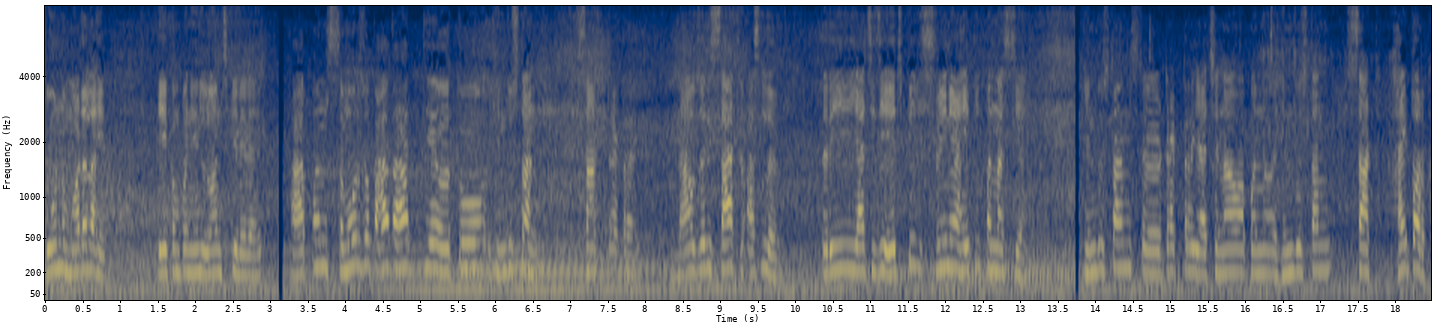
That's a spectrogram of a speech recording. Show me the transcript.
दोन मॉडेल आहेत ते कंपनीने लॉन्च केलेले आहेत. आपण समोर जो पाहत आहात ते तो हिंदुस्तान साठ ट्रॅक्टर आहे. नाव जरी साठ असलं तरी याची जी एच पी श्रेणी आहे ती पन्नासची आहे. हिंदुस्तान ट्रॅक्टर याचे नाव आपण हिंदुस्तान साठ हायटॉर्क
